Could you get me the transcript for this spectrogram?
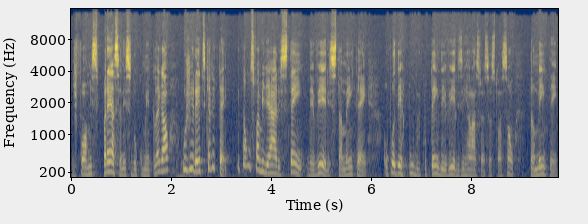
de forma expressa nesse documento legal os direitos que ele tem. Então, os familiares têm deveres? Também têm. O poder público tem deveres em relação a essa situação? Também tem.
